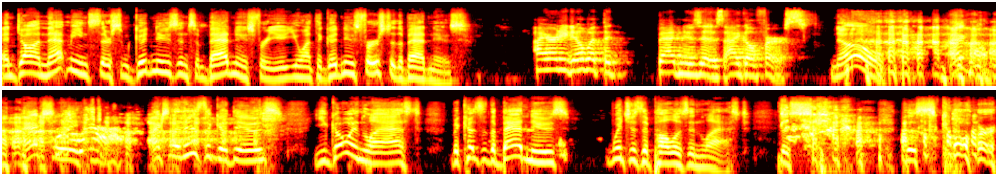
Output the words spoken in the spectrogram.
And Dawn, that means there's some good news and some bad news for you. You want the good news first or the bad news? I already know what the bad news is. I go first. No, actually, actually, it is the good news. You go in last because of the bad news, which is that Paula's in last. The, the score,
